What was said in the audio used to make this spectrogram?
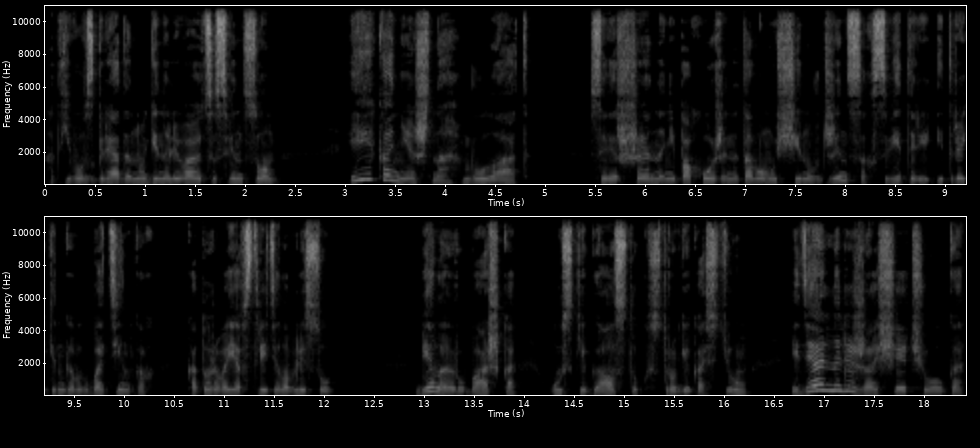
От его взгляда ноги наливаются свинцом, и, конечно, Булат. Совершенно не похожий на того мужчину в джинсах, свитере и трекинговых ботинках, которого я встретила в лесу. Белая рубашка, узкий галстук, строгий костюм, идеально лежащая челка.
